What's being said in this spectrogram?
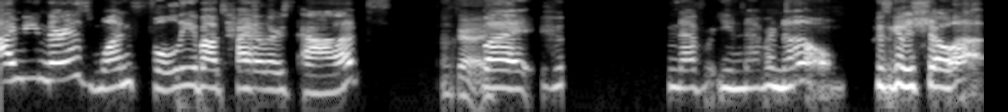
I mean, there is one fully about Tyler's abs, Okay, but who never you never know who's gonna show up.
